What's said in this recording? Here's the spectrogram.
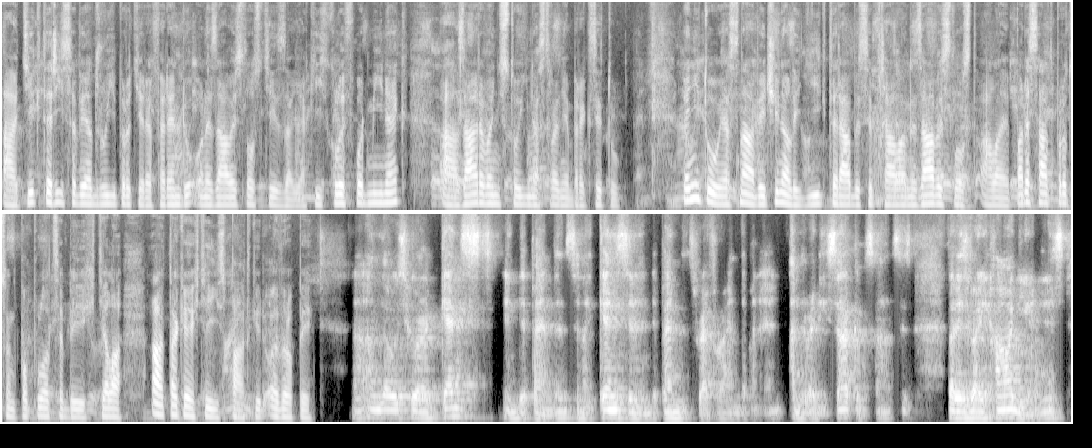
A ti, kteří se vyjadřují proti referendu o nezávislosti za jakýchkoliv podmínek a zároveň stojí na straně Brexitu. Není tu jasná většina lidí, která by si přála nezávislost, ale 50% populace by ji chtěla a také chtějí zpátky do Evropy. and those who are against independence and against an independence referendum under any circumstances, that is very hard unionist,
